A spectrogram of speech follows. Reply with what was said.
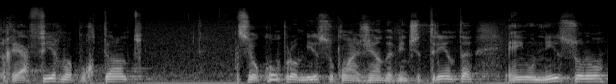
reafirma, portanto, seu compromisso com a Agenda 2030 em uníssono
